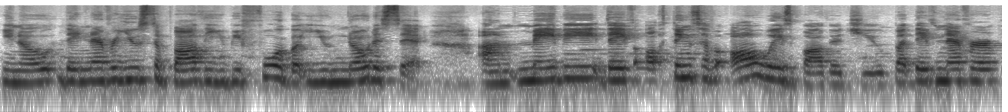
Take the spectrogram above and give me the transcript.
you know? They never used to bother you before but you notice it. Um, maybe they've things have always bothered you but they've never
